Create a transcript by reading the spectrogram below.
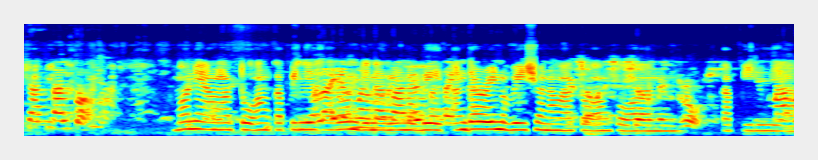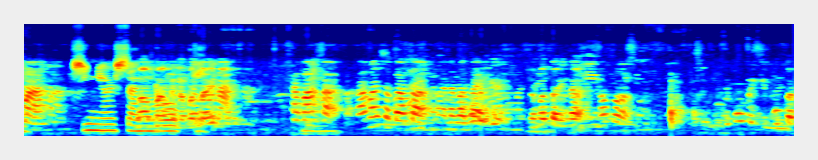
Chantal po. Mo ni ang ato ang kapilya karon gina-renovate. Under renovation ang ato ang kuan kapilya. Senior San Roque. Sa bata. Mama sa bata. Namatay. Namatay na. Opo. Na.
